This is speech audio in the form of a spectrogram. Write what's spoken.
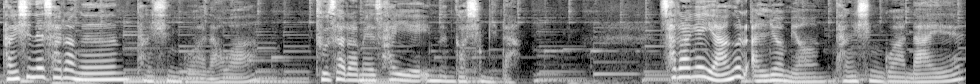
당신의 사랑은 당신과 나와 두 사람의 사이에 있는 것입니다. 사랑의 양을 알려면 당신과 나의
